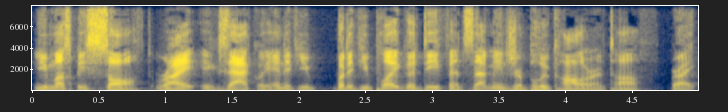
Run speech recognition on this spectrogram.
you must be soft. Right. Exactly. And if you but if you play good defense, that means you're blue collar and tough. Right.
